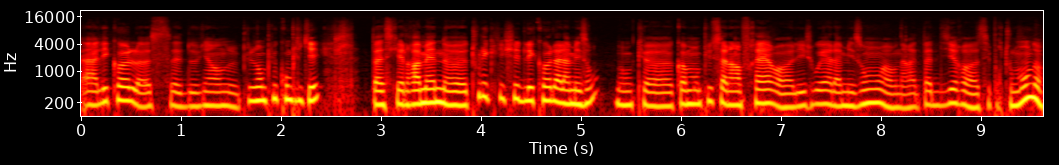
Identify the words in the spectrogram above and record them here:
à l'école, ça devient de plus en plus compliqué parce qu'elle ramène euh, tous les clichés de l'école à la maison. Donc, comme en plus elle a un frère, les jouets à la maison, on n'arrête pas de dire c'est pour tout le monde.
